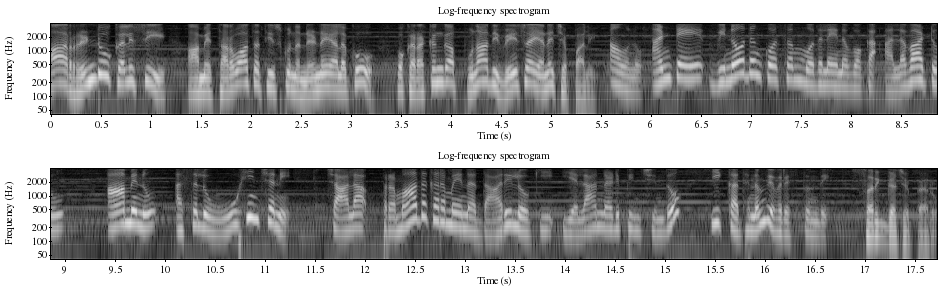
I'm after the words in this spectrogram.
ఆ రెండూ కలిసి ఆమె తర్వాత తీసుకున్న నిర్ణయాలకు ఒక రకంగా పునాది వేశాయనే చెప్పాలి. అవును. అంటే వినోదం కోసం మొదలైన ఒక అలవాటు ఆమెను అసలు ఊహించని చాలా ప్రమాదకరమైన దారిలోకి ఎలా నడిపించిందో ఈ కథనం వివరిస్తుంది. సరిగ్గా చెప్పారు.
